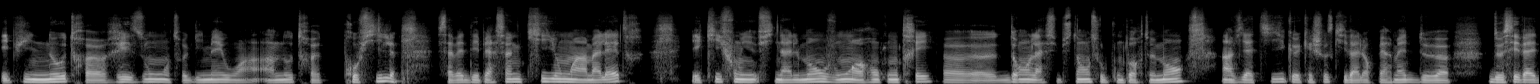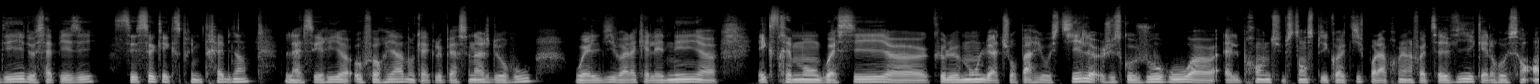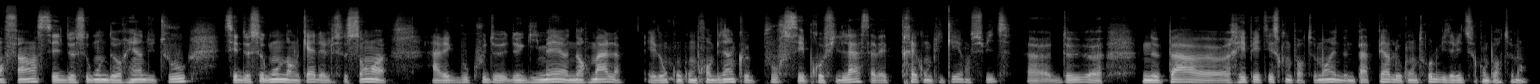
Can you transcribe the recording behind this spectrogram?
Et puis une autre raison, entre guillemets, ou un autre profil, ça va être des personnes qui ont un mal-être et qui font, finalement vont rencontrer euh, dans la substance ou le comportement un viatique, quelque chose qui va leur permettre de, euh, de s'évader, de s'apaiser. C'est ce qu'exprime très bien la série euh, Euphoria, donc avec le personnage de Roux, où elle dit voilà qu'elle est née euh, extrêmement angoissée, euh, que le monde lui a toujours paru hostile, jusqu'au jour où euh, elle prend une substance psychoactive pour la première fois de sa vie et qu'elle ressent enfin ces deux secondes de rien du tout, ces deux secondes dans lesquelles elle se sent avec beaucoup de, guillemets normale. Et donc on comprend bien que pour ces profils-là, ça va être très compliqué ensuite de ne pas répéter ce comportement et de ne pas perdre le contrôle vis à -vis de ce comportement.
